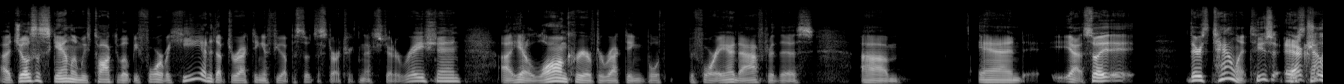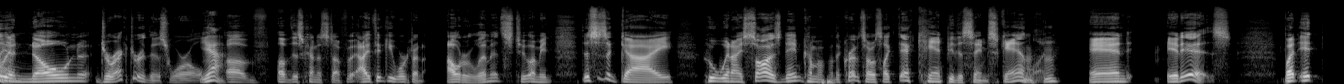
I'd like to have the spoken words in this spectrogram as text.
Uh, Joseph Scanlan, we've talked about before, but he ended up directing a few episodes of Star Trek: The Next Generation. Uh, he had a long career of directing, both before and after this. Um, and yeah, so it, there's talent. He's there's actually talent. a known director in this world yeah. of of this kind of stuff. I think he worked on Outer Limits too. I mean, this is a guy who when I saw his name come up in the credits, I was like, that can't be the same Scanlan. Mm-hmm. And it is. But it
